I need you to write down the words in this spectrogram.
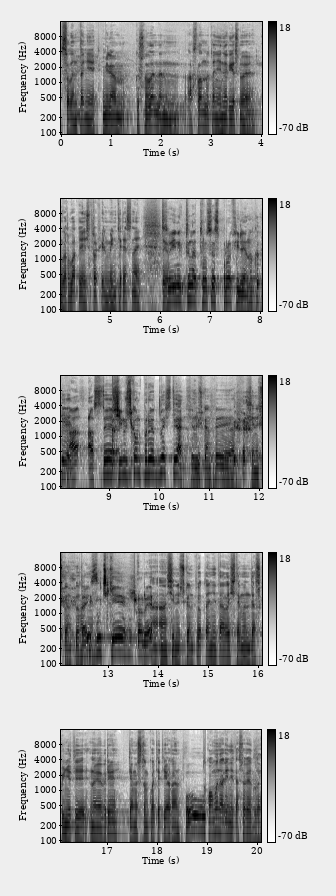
Сылен тани милям кышнылен, аслан тани энергиясную. Горбатый есть профиль, мне интересный. Суиник тынат тросыз профилен. Ну, какие? А асте шинучкон пырыдлышты. Синучкан пыр, синучкан пыр. Да и звучке шоре. А, синучкан пыр, тани та лыштымын да скунети ноябре, тем истон кватет яран. О, Комын арени та суредлы.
